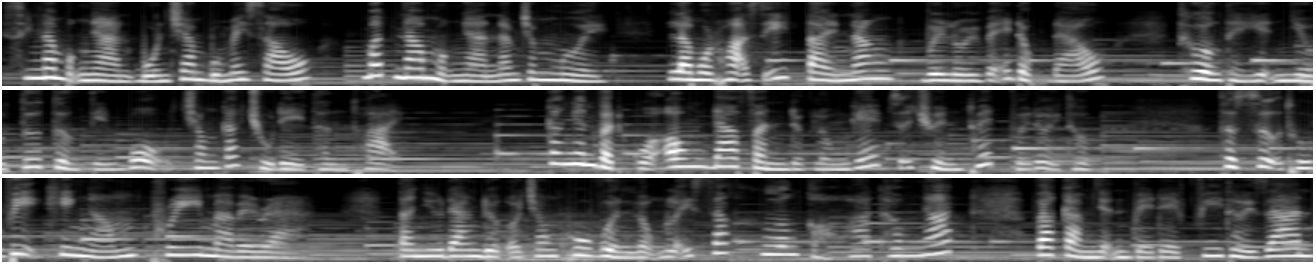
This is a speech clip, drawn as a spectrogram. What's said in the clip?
sinh năm 1446, mất năm 1510, là một họa sĩ tài năng với lối vẽ độc đáo, thường thể hiện nhiều tư tưởng tiến bộ trong các chủ đề thần thoại. Các nhân vật của ông đa phần được lồng ghép giữa truyền thuyết với đời thực. Thật sự thú vị khi ngắm Primavera ta như đang được ở trong khu vườn lộng lẫy sắc hương cỏ hoa thơm ngát và cảm nhận vẻ đẹp phi thời gian,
